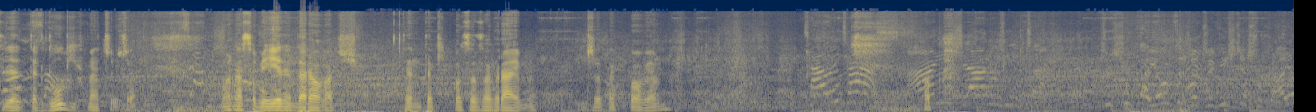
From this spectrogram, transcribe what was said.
tyle tak długich meczy, że można sobie jeden darować. Ten taki po co zagrajmy, że tak powiem. Cały czas! Hop. Czy szukający rzeczywiście szukają?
